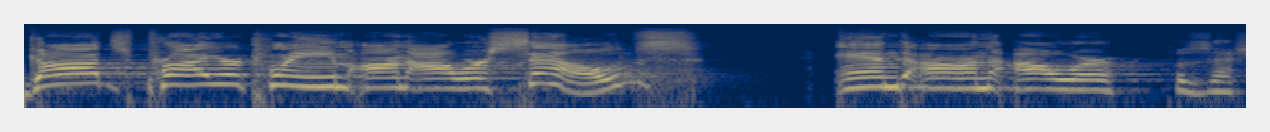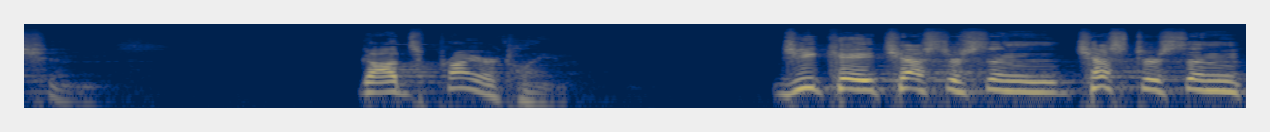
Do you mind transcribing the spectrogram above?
God's prior claim on ourselves and on our possessions. God's prior claim. G.K. Chesterton, Chesterton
